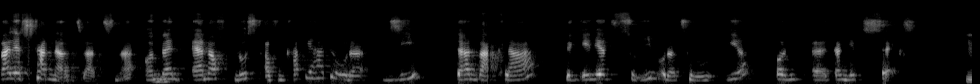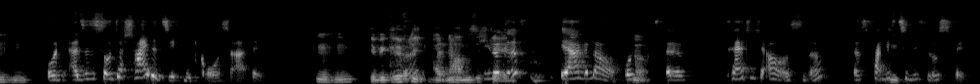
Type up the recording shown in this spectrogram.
war der Standardsatz. Ne? Und mhm. wenn er noch Lust auf einen Kaffee hatte oder sie, dann war klar, wir gehen jetzt zu ihm oder zu ihr und äh, dann gibt es Sex. Mhm. Und also es unterscheidet sich nicht großartig. Mhm. Die Begrifflichkeiten haben sich geändert. Ja, genau. Und ja. Äh, fertig aus. Ne? Das fand ich mhm. ziemlich lustig.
